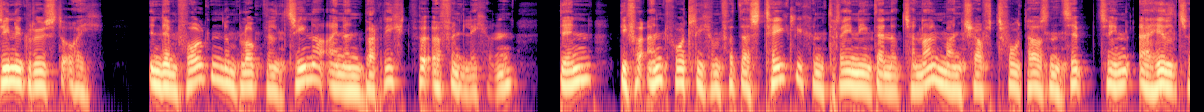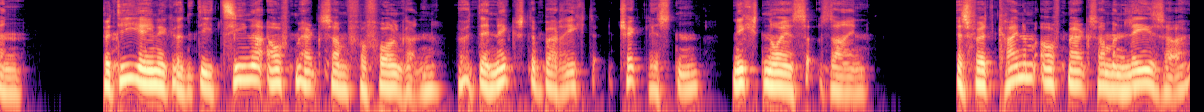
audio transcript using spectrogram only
Zine grüßt euch. In dem folgenden Blog will Zine einen Bericht veröffentlichen, den die Verantwortlichen für das tägliche Training der Nationalmannschaft 2017 erhielten. Für diejenigen, die Zine aufmerksam verfolgen, wird der nächste Bericht Checklisten nicht Neues sein. Es wird keinem aufmerksamen Leser,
